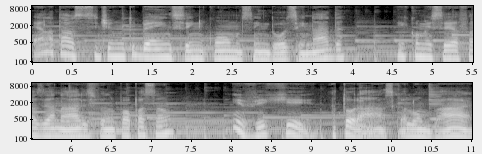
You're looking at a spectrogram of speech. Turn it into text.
ela estava se sentindo muito bem, sem incômodo, sem dor, sem nada. E comecei a fazer análise, fazendo palpação e vi que a torácica, a lombar,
